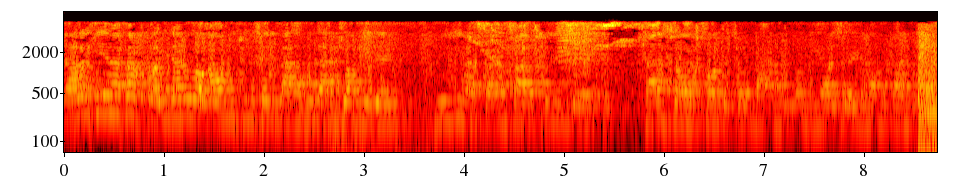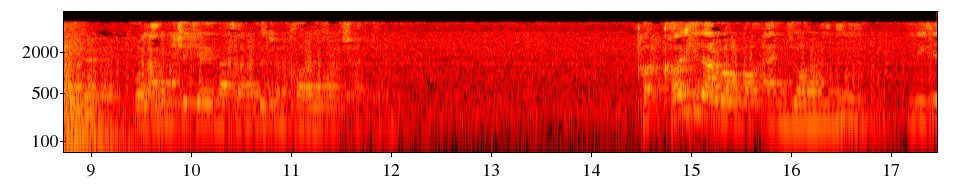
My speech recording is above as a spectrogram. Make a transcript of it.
در حالی که یه نفر خوابیدن رو واقعا می‌تونه خیلی معقول انجام بده. روزی مثلا فرض کنید که چند ساعت خواب به طور معمول ما نیاز داریم همون بلند میشه که مثلا بتونه کارهای خودش انجام کاری که در واقع ما انجام میدیم اینه که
